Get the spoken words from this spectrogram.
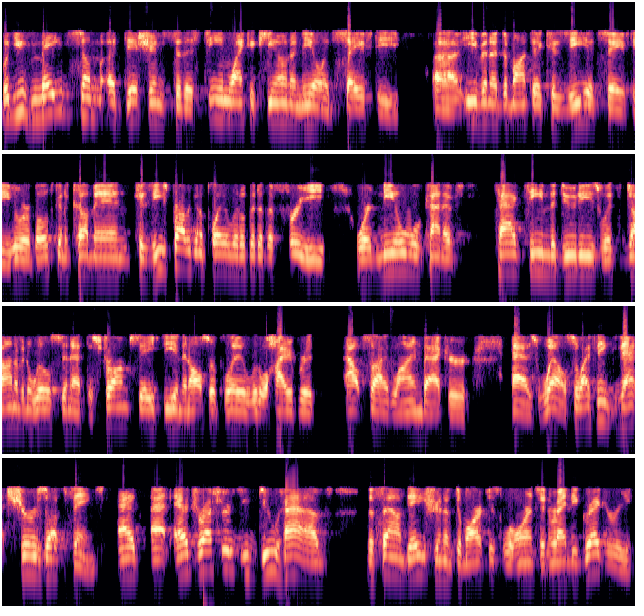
But you've made some additions to this team, like a Keanu Neal at safety, uh, even a Damontae Kazee at safety, who are both going to come in. Kazee's probably going to play a little bit of the free, where Neal will kind of tag team the duties with Donovan Wilson at the strong safety, and then also play a little hybrid outside linebacker as well. So I think that shores up things. At, at edge rusher, you do have the foundation of Demarcus Lawrence and Randy Gregory.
